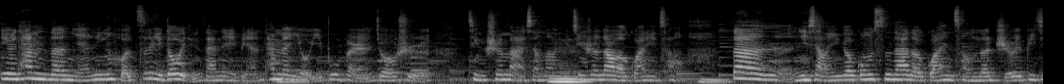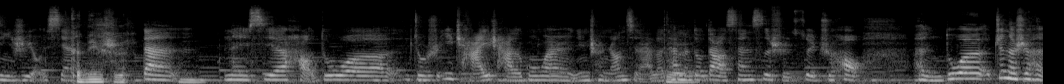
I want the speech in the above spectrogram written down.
因为他们的年龄和资历都已经在那边，他嗯。们有一部分人就是晋升嘛，相当于晋升到了管理层。嗯。但你想，一个公司它的管理层的职位毕竟是有限，肯定是，但嗯。那些好多就是一茬一茬的公关人已经成长起来了，对。他们都到三四十岁之后，很多真的是很，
